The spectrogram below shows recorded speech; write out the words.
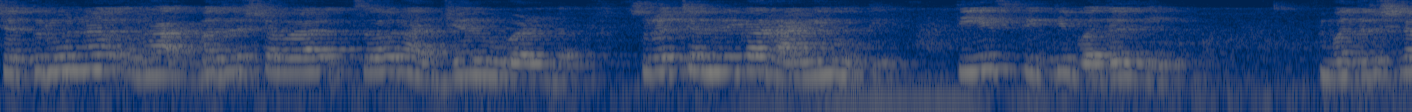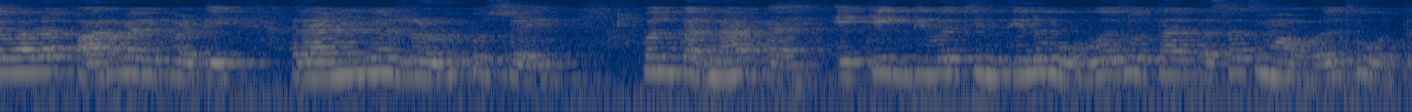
शत्रूनं रा भद्रश्रवाचं राज्य लुबाडलं. सुरचंद्रिका राणी होती. ती स्थिती बदलली. भद्रश्रवाला फार वाईट वाटे. राणीनं रडू कोसळे पण करणार काय? एक एक दिवस चिंतेनं उभत होता तसाच मावळत होता.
